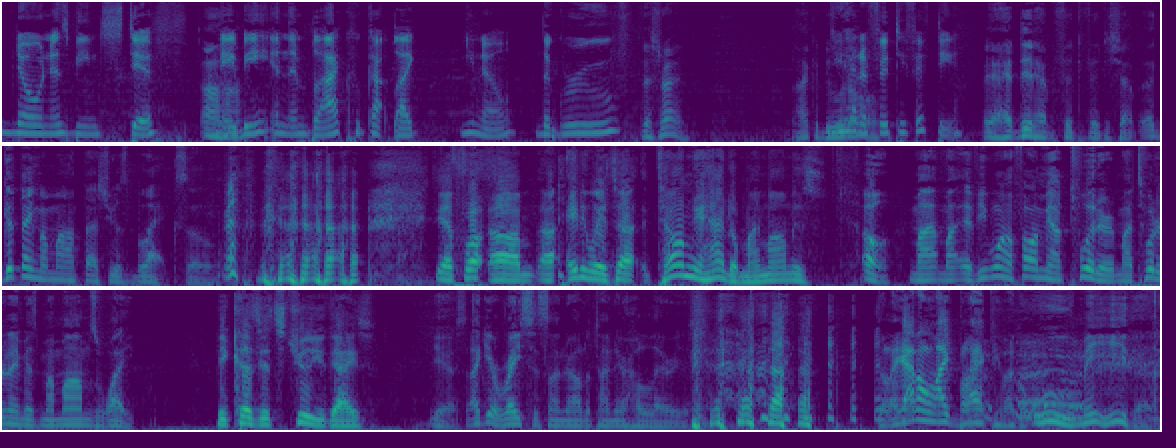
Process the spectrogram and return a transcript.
known as being stiff, Uh-huh. maybe, and then black who got like, you know, the groove. That's right. I could do You it had a all. 50 50. Yeah, I did have a 50 50 shop. A good thing my mom thought she was black, so. Yeah. For, um. Uh, anyways, uh, tell them your handle. My mom is oh, my, my if you want to follow me on Twitter, my Twitter name is My Mom's White. Because it's true, you guys. Yes, I get racist on there all the time. They're hilarious. They're like, I don't like black people. I go, ooh, me either.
